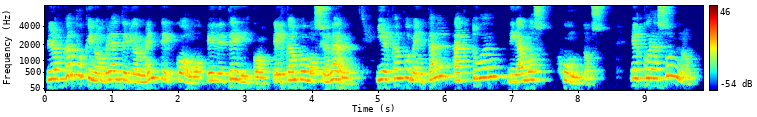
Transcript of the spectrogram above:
Los campos que nombré anteriormente, como el etérico, el campo emocional y el campo mental, actúan, digamos, juntos. El corazón no.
